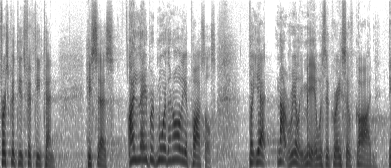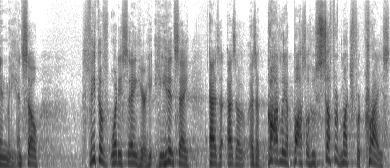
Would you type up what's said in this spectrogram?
1 Corinthians 15 10, he says, I labored more than all the apostles, but yet, not really me. It was the grace of God in me. And so, think of what he's saying here. He, he didn't say, as a, as, a, as a godly apostle who suffered much for Christ,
